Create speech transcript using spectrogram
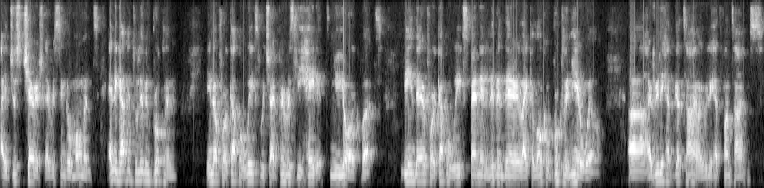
I just cherished every single moment. And it got me to live in Brooklyn, you know, for a couple of weeks, which I previously hated, New York, but being there for a couple of weeks, spending living there like a local Brooklyneer will. Uh, I really had good time. I really had fun times.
